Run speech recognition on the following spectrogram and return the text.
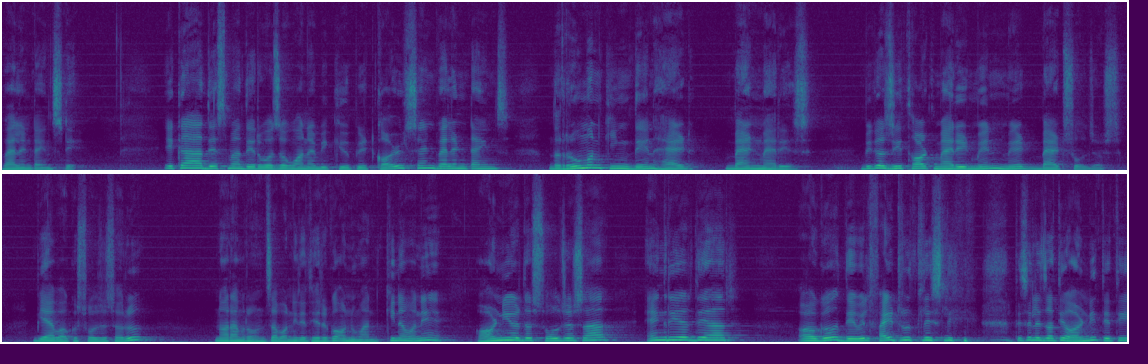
Valentine's Day एका देशमा there was a wannabe cupid called Saint Valentine's the Roman king then had banned marriage because he thought married men made bad soldiers बिहा भएको सोल्जर्सहरू नराम्रो हुन्छ भन्ने त्यतिखेरको अनुमान। किनभने hornier the soldiers are angrier they are ago they will fight ruthlessly त्यसैले जति हर्नी त्यति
